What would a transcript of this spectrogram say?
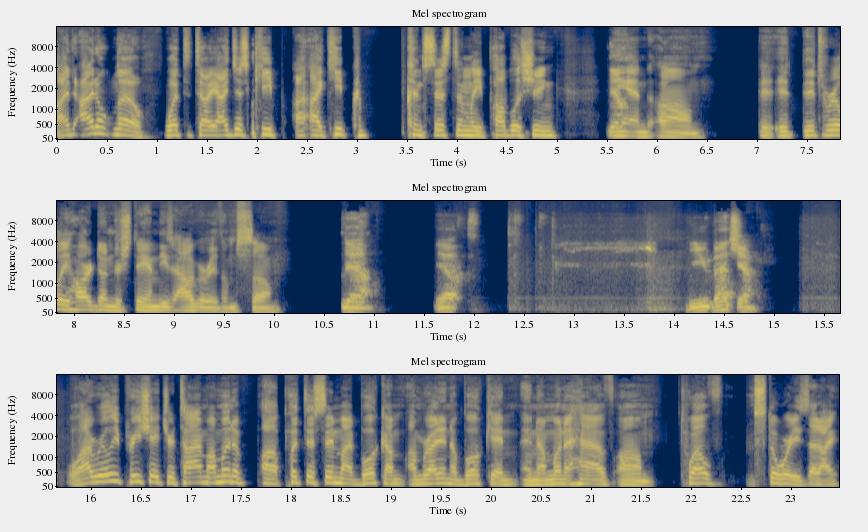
I, I don't know what to tell you. I just keep I, I keep c- consistently publishing, yep. and um, it, it, it's really hard to understand these algorithms. So, yeah, yeah, you betcha. Well, I really appreciate your time. I'm gonna uh, put this in my book. I'm I'm writing a book, and and I'm gonna have um 12 stories that I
